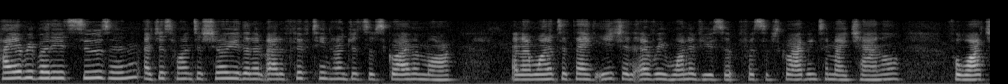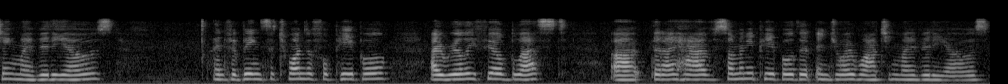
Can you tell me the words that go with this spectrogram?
Hi everybody, it's Susan. I just wanted to show you that I'm at a 1500 subscriber mark and I wanted to thank each and every one of you for subscribing to my channel, for watching my videos, and for being such wonderful people. I really feel blessed uh, that I have so many people that enjoy watching my videos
